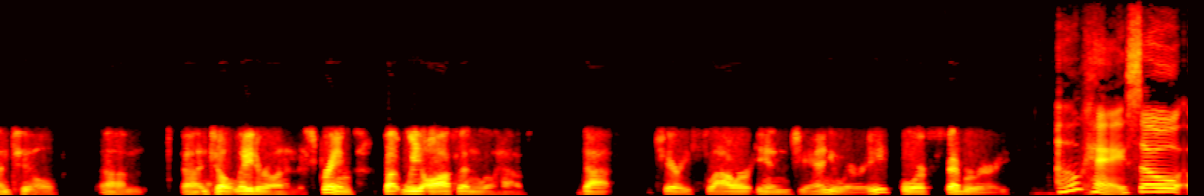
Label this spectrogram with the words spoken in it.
until um, uh, until later on in the spring. But we often will have that cherry flower in January or February. Okay, so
